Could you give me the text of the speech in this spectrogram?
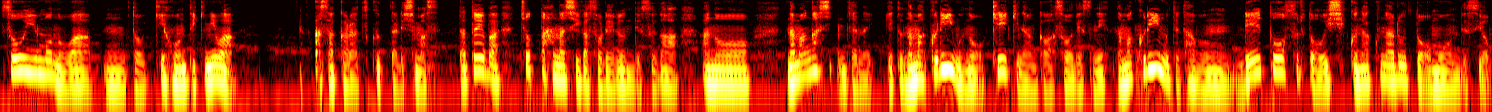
そういうものは、うんと、基本的には朝から作ったりします。例えば、ちょっと話がそれるんですが、あの、生菓子じゃない、えっと、生クリームのケーキなんかはそうですね。生クリームって多分、冷凍すると美味しくなくなると思うんですよ。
